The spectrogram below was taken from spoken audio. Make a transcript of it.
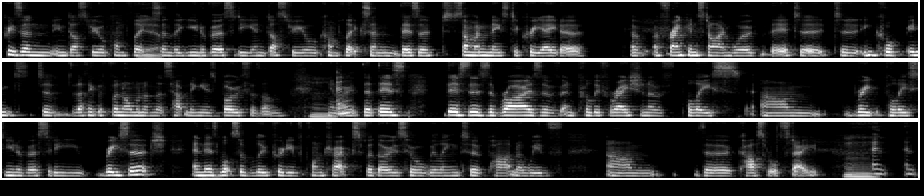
prison industrial complex Yeah. and the university industrial complex, and there's a someone needs to create a a, a Frankenstein word there to to incorporate into I think the phenomenon that's happening is both of them. Hmm. You know that there's there's there's the rise of and proliferation of police um re, police university research, and there's lots of lucrative contracts for those who are willing to partner with um the carceral state. And, and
